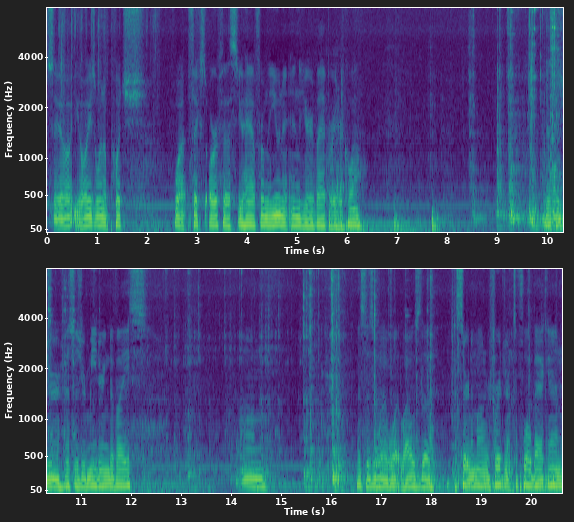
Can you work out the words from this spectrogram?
So you- always want to push what fixed orifice you have from the unit into your evaporator coil. This is your this is your metering device. This is uh, what allows the a certain amount of refrigerant to flow back in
